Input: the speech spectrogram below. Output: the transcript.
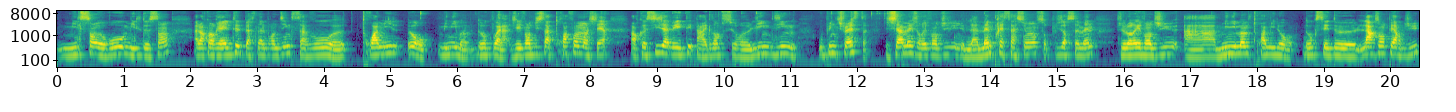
1100 euh, euros, 1200, alors qu'en réalité, le personal branding, ça vaut 3000 euros minimum. Donc voilà, j'ai vendu ça trois fois moins cher alors que si j'avais été par exemple sur euh, LinkedIn ou Pinterest, jamais j'aurais vendu la même prestation sur plusieurs semaines. Je l'aurais vendu à minimum 3000 euros. Donc c'est de l'argent perdu.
